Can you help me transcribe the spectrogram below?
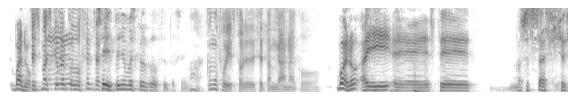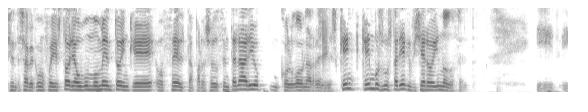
Bueno, Tens máis que ver co do Celta? Sí, que... teño máis que ver co do Celta, sí. Ah, como foi a historia de Zetangana co... Bueno, aí eh, este non sei se, se xente sabe como foi a historia, houve un momento en que o Celta para o seu centenario colgou nas redes. Sí. Quen, quen vos gustaría que fixera o himno do Celta? E, e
